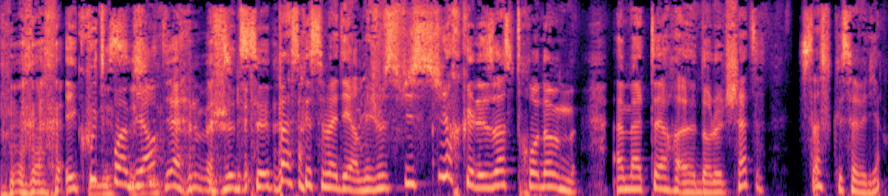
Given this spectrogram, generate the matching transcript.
Écoute-moi bien, génial, je ne sais pas ce que ça veut dire, mais je suis sûr que les astronomes amateurs euh, dans le chat savent ce que ça veut dire.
